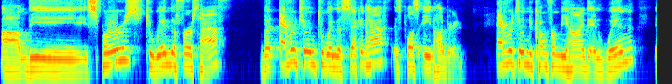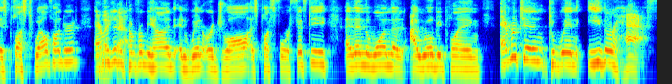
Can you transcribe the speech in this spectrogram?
Um, the Spurs to win the first half, but Everton to win the second half is plus 800. Everton to come from behind and win is plus 1200. Everton like to come from behind and win or draw is plus 450. And then the one that I will be playing, Everton to win either half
